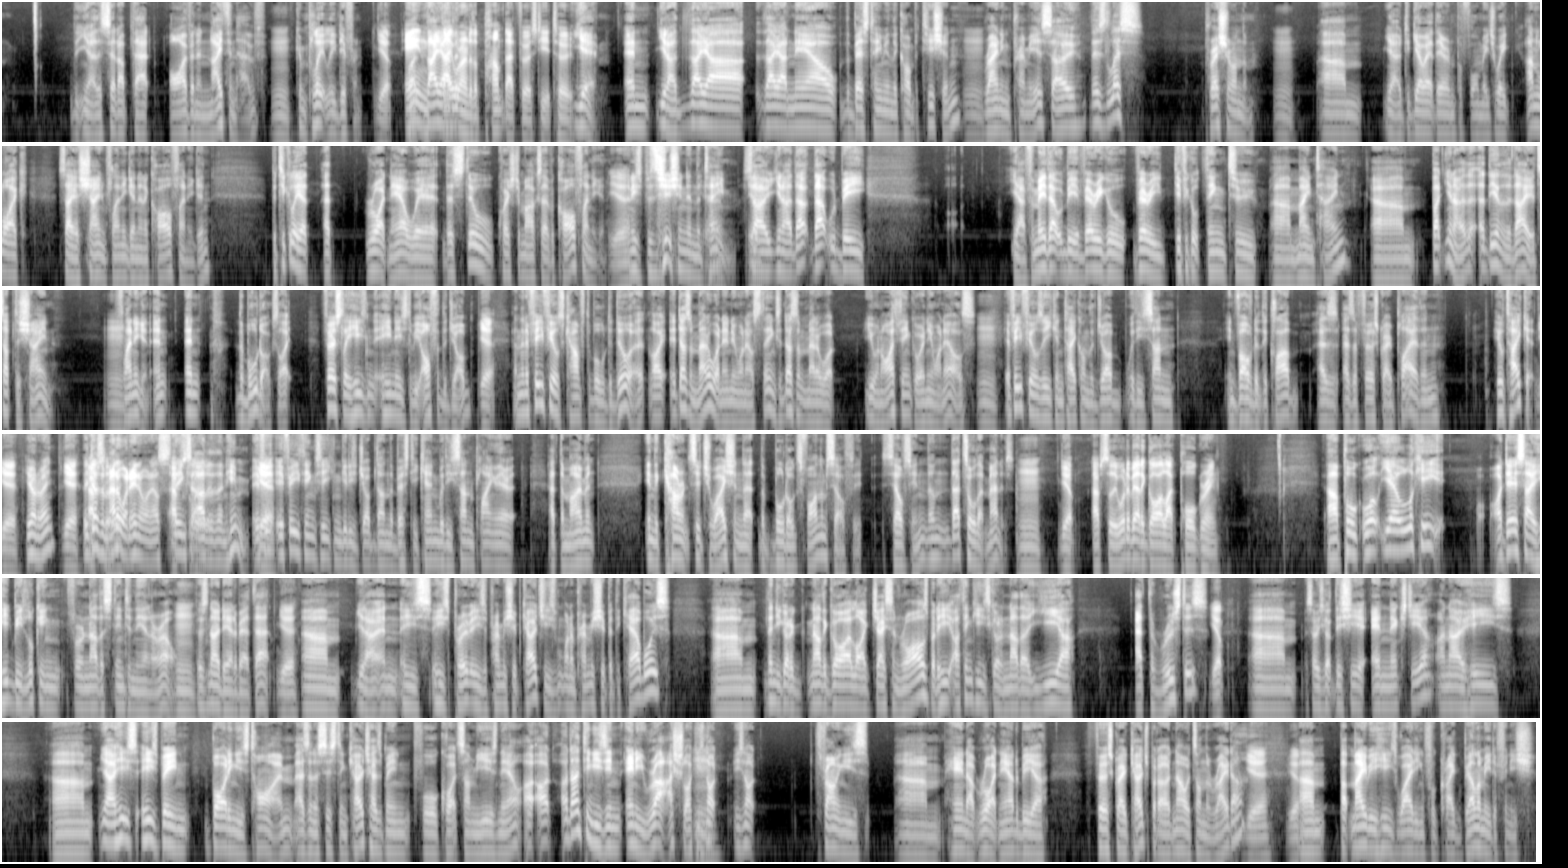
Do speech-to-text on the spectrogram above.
the, you know the setup that Ivan and Nathan have Mm. completely different. yeah, like, and they they, were the- under the pump that first year too. Yeah, and you know they are they are now the best team in the competition, Mm. reigning premiers. So there's less pressure on them. Mm. um, you know, to go out there and perform each week. Unlike, say, a Shane Flanagan and a Kyle Flanagan, particularly at, at right now where there's still question marks over Kyle Flanagan Yeah. and his position in the Yeah. team. So, Yeah. you know, that that would be yeah, for me that would be a very good, very difficult thing to um, maintain. Um, but you know, th- at the end of the day, it's up to Shane Mm. Flanagan and and the Bulldogs. Like, firstly, he's he needs to be offered the job. Yeah, And then if he feels comfortable to do it, like it doesn't matter what anyone else thinks. It doesn't matter what you and I think or anyone else. Mm. If he feels he can take on the job with his son involved at the club as as a first grade player, then he'll take it. yeah, You know what I mean? yeah. It doesn't matter what anyone else thinks Absolutely. other than him. If, Yeah. he, if he thinks he can get his job done the best he can with his son playing there at the moment in the current situation that the Bulldogs find themselves selves in, then that's all that matters. Mm. Yep, absolutely. What about a guy like Paul Green? Uh, Paul, well, yeah, well, look, he, I dare say he'd be looking for another stint in the NRL. Mm. There's no doubt about that. Yeah, Um, you know, and he's he's proven he's a premiership coach. He's won a premiership at the Cowboys. Um, then you got another guy like Jason Ryles, but he I think he's got another year at the Roosters. yep. Um, so he's got this year and next year. I know he's, um, yeah, he's he's been biding his time as an assistant coach. Has been for quite some years now. I I, I don't think he's in any rush. Like he's Mm. not he's not throwing his um, hand up right now to be a first grade coach, but I know it's on the radar. Yeah, yeah, Um, but maybe he's waiting for Craig Bellamy to finish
